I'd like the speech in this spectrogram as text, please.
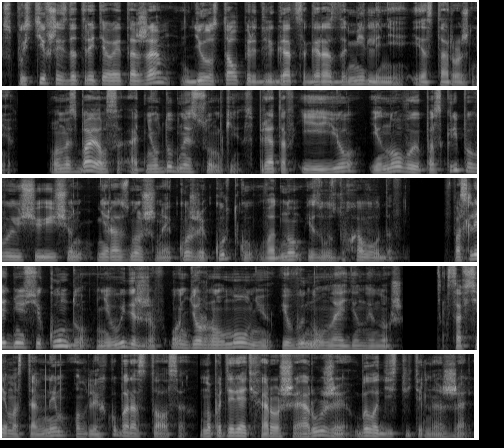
Спустившись до третьего этажа, Дио стал передвигаться гораздо медленнее и осторожнее. Он избавился от неудобной сумки, спрятав и ее, и новую, поскрипывающую еще не разношенной кожей куртку в одном из воздуховодов. В последнюю секунду, не выдержав, он дернул молнию и вынул найденный нож. Со всем остальным он легко бы расстался, но потерять хорошее оружие было действительно жаль.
